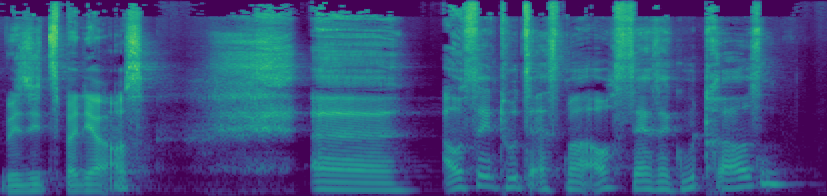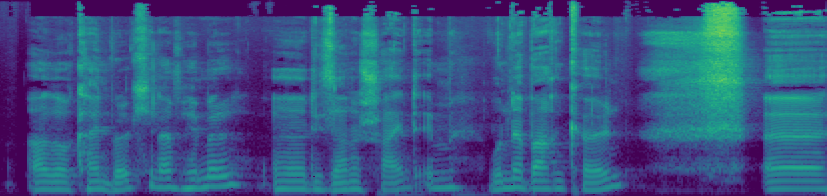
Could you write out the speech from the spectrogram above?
Wie sieht's bei dir aus? Äh, aussehen tut's erstmal auch sehr, sehr gut draußen. Also kein Wölkchen am Himmel. Äh, die Sonne scheint im wunderbaren Köln. Äh,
